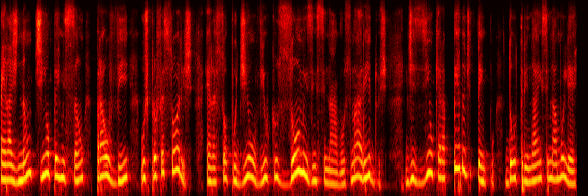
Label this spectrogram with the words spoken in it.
elas não tinham permissão para ouvir os professores. Elas só podiam ouvir o que os homens ensinavam, os maridos. Diziam que era perda de tempo doutrinar e ensinar a mulher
